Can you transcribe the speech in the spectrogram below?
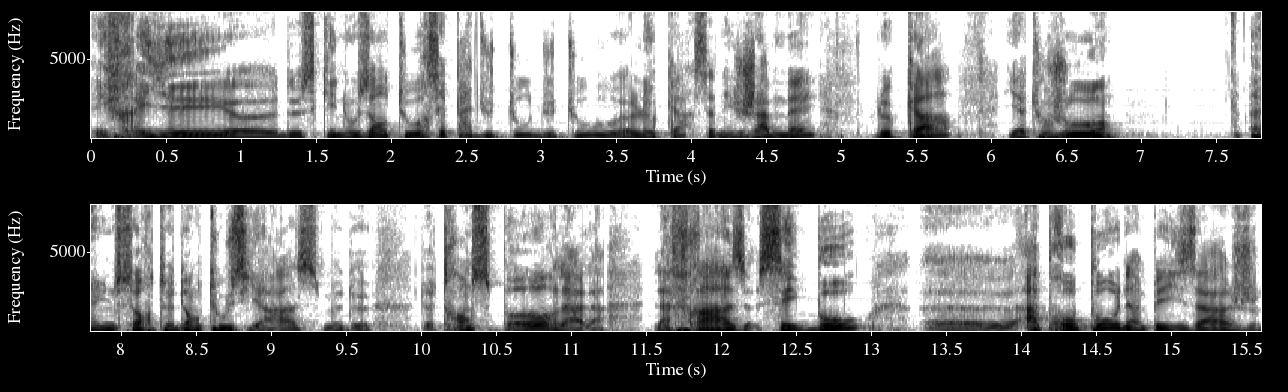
effrayés de ce qui nous entoure. C'est pas du tout, du tout le cas. Ça n'est jamais le cas. Il y a toujours une sorte d'enthousiasme, de, transport. La, la phrase c'est beau euh, à propos d'un paysage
